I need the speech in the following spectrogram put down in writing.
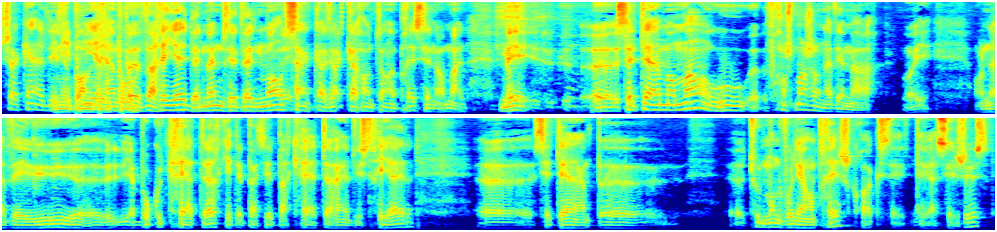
chacun a des souvenirs un peu variés des mêmes événements. 5 à 40 ans après, c'est normal. Mais euh, c'était un moment où, euh, franchement, j'en avais marre. Vous voyez on avait eu, euh, il y a beaucoup de créateurs qui étaient passés par créateurs industriels. c'était un peu, tout le monde voulait entrer. Je crois que c'était assez juste.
